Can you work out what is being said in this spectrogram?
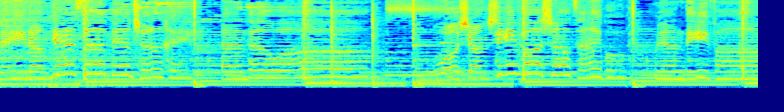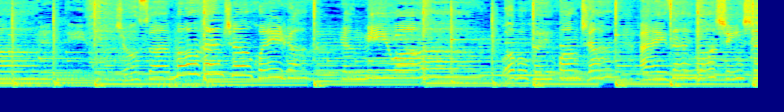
每当夜色变成黑暗的我，我相信破晓在不远地方。就算梦很长会让人迷惘，我不会慌张，爱在我心上。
